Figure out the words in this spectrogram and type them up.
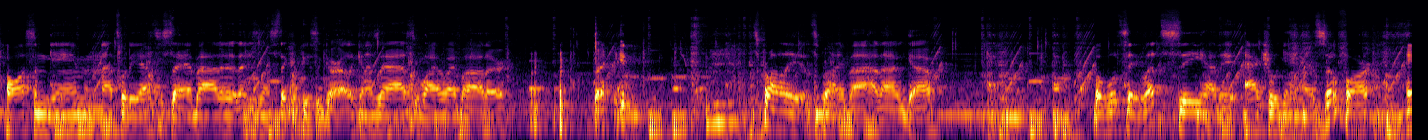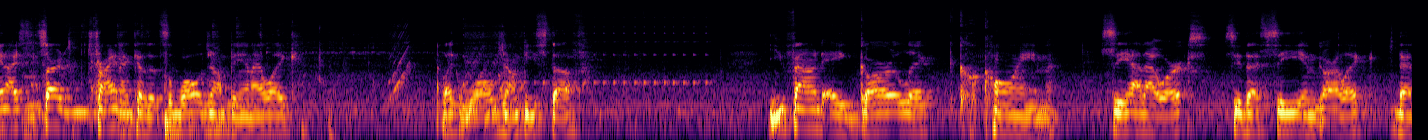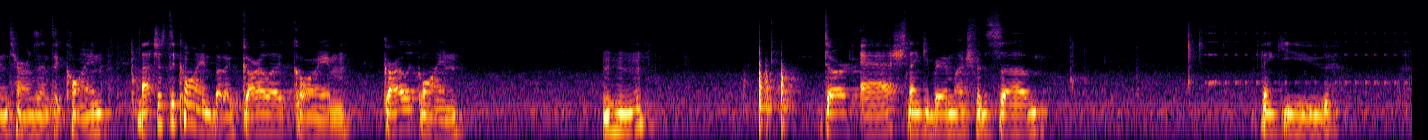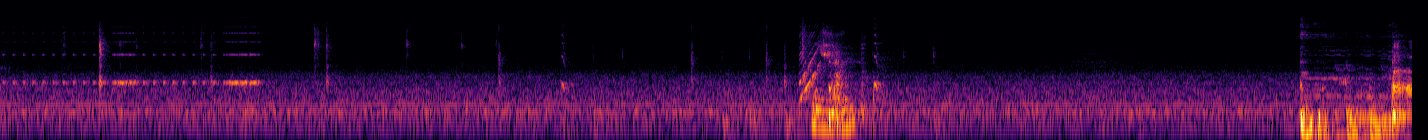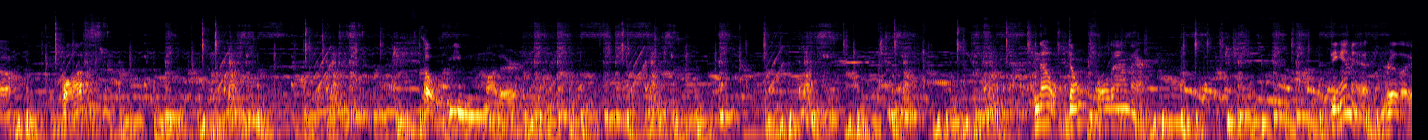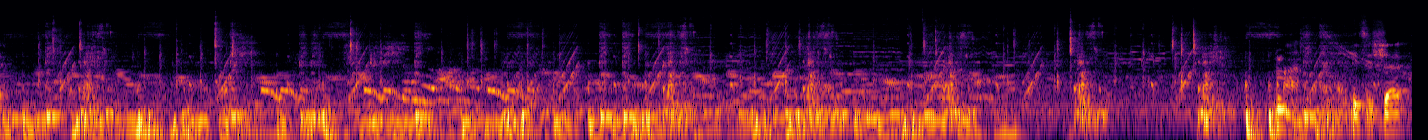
awesome game, and that's what he has to say about it. That he's gonna stick a piece of garlic in his ass. Why do I bother? right? It's probably it's probably about how that would go. But we'll see. Let's see how the actual game is so far. And I started trying it because it's wall jumpy, and I like I like wall jumpy stuff. You found a garlic coin. See how that works? See the C in garlic then turns into coin. Not just a coin, but a garlic coin. Garlic coin. Mm-hmm. Dark Ash, thank you very much for the sub. Thank you. Uh oh. Boss? Oh, you mother. No, don't fall down there. Damn it, really. Come on, piece of shit.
